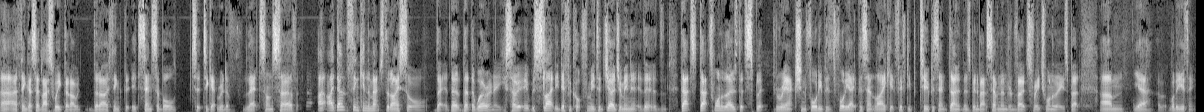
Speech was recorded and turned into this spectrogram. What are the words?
Uh, I think I said last week that I would that I think that it's sensible to, to get rid of lets on serve. I, don't think in the match that I saw that, that, that there were any, so it was slightly difficult for me to judge. I mean, the, the, that's that's one of those that split reaction 48 percent like it, fifty two percent don't. There's been about seven hundred votes for each one of these, but um, yeah, what do you think?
